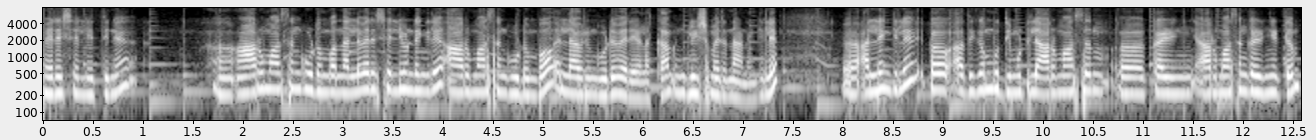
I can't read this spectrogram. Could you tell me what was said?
വിരശല്യത്തിന് ആറുമാസം കൂടുമ്പോൾ നല്ല വരശല്യം ഉണ്ടെങ്കിൽ ആറുമാസം കൂടുമ്പോൾ എല്ലാവരും കൂടി വരയിളക്കാം ഇംഗ്ലീഷ് മരുന്നാണെങ്കിൽ അല്ലെങ്കിൽ ഇപ്പോൾ അധികം ബുദ്ധിമുട്ടില്ല. ആറുമാസം കഴിഞ്ഞ് ആറുമാസം കഴിഞ്ഞിട്ടും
